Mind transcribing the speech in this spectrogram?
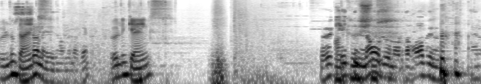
Öldün gangs. Öldün gangs. Böyle Caitlyn ne arıyorsun orada abim? yani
